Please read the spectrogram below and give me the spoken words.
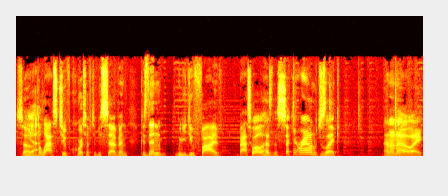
So Yeah. the last two, of course, have to be seven. Because then when you do five, basketball has the second round, which is like, I don't know, like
